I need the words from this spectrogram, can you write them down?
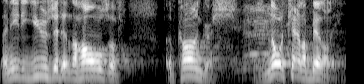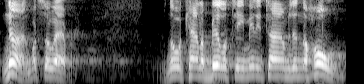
They need to use it in the halls of, of Congress. There's no accountability, none whatsoever. There's no accountability many times in the home,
